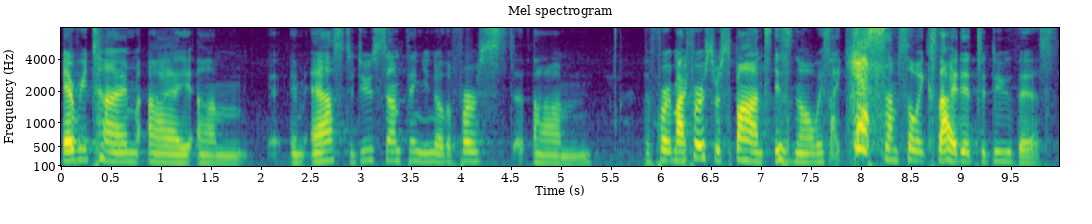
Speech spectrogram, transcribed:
Every time I um, am asked to do something, you know, the first, um, the fir- my first response isn't always like, yes, I'm so excited to do this.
